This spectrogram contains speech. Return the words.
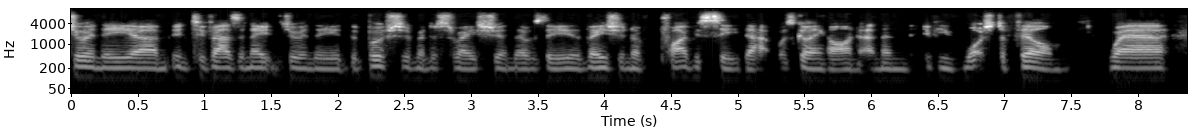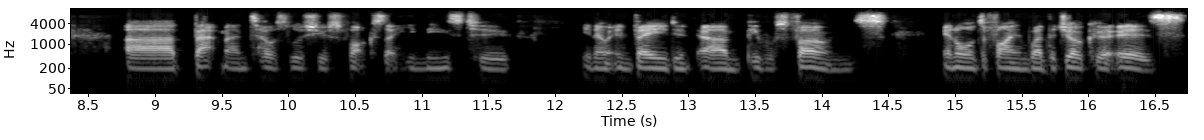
during the um, in 2008 during the the Bush administration, there was the invasion of privacy that was going on, and then if you watch the film where uh, Batman tells Lucius Fox that he needs to, you know, invade um, people's phones in order to find where the Joker is.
